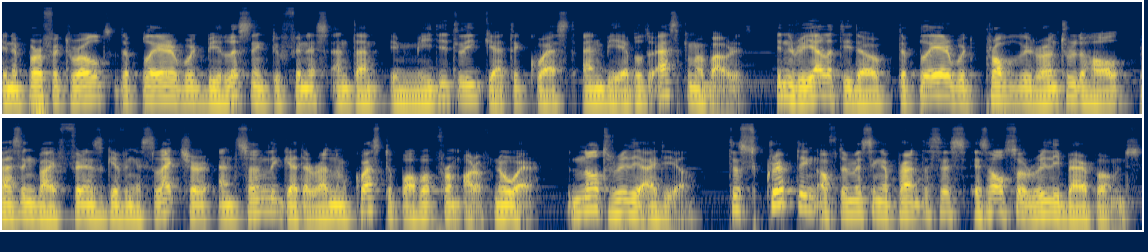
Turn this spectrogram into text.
In a perfect world, the player would be listening to Phinis and then immediately get the quest and be able to ask him about it. In reality though, the player would probably run through the hall, passing by Phinis giving his lecture and suddenly get a random quest to pop up from out of nowhere. Not really ideal. The scripting of the missing apprentices is also really bare bones.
